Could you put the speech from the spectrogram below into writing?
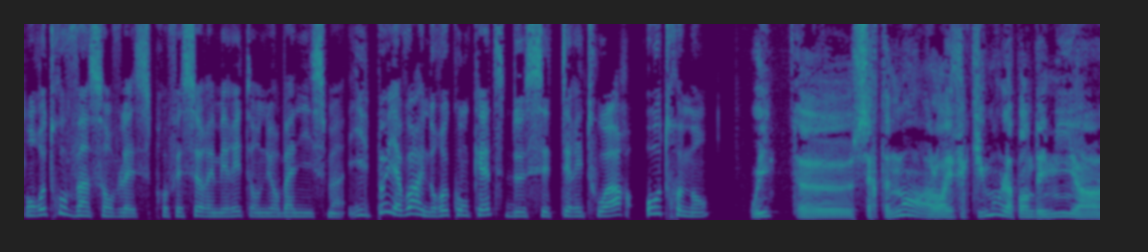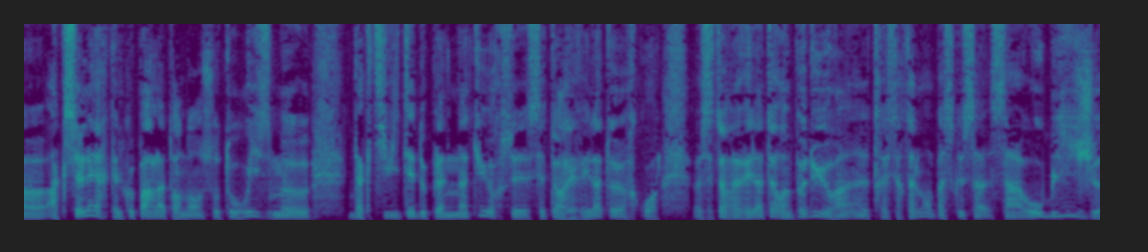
On retrouve Vincent Vlès, professeur émérite en urbanisme. Il peut y avoir une reconquête de ces territoires autrement? Oui, euh, certainement. Alors effectivement, la pandémie accélère quelque part la tendance au tourisme euh, d'activité de pleine nature. C'est un révélateur, quoi. Euh, c'est un révélateur un peu dur, hein, très certainement, parce que ça, oblige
